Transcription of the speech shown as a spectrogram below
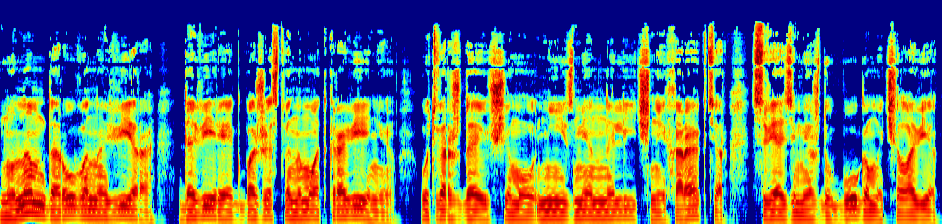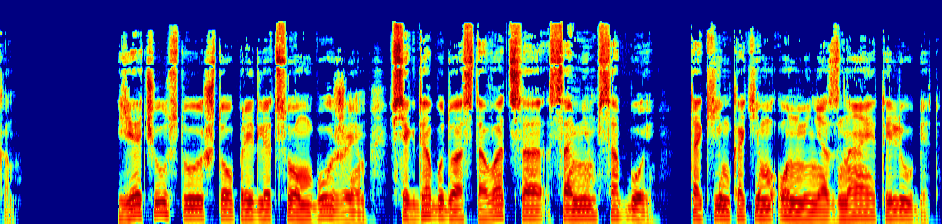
Но нам дарована вера, доверие к божественному откровению, утверждающему неизменно личный характер связи между Богом и человеком. Я чувствую, что пред лицом Божиим всегда буду оставаться самим собой, таким, каким Он меня знает и любит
